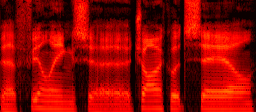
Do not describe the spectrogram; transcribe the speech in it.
uh, fillings, uh, chocolate sale.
